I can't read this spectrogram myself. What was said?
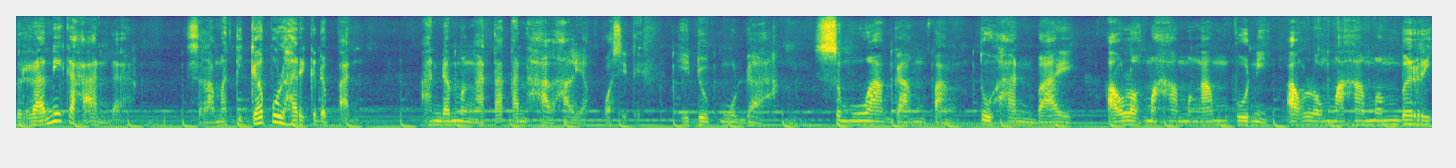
Beranikah Anda selama 30 hari ke depan Anda mengatakan hal-hal yang positif? Hidup mudah, semua gampang, Tuhan baik, Allah maha mengampuni, Allah maha memberi,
